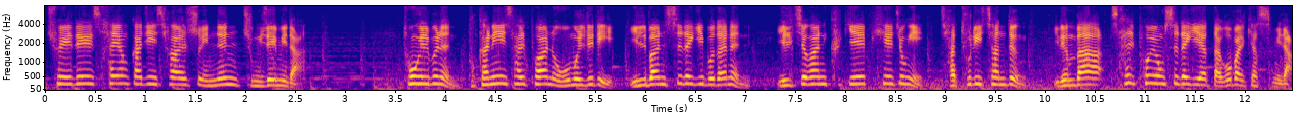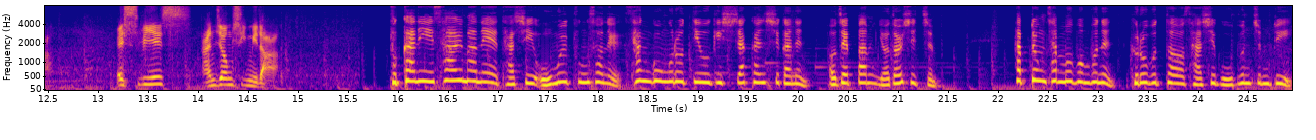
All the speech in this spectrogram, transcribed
최대 사형까지 처할 수 있는 중죄입니다. 통일부는 북한이 살포한 오물들이 일반 쓰레기보다는 일정한 크기의 피해종이 자투리천 등 이른바 살포용 쓰레기였다고 밝혔습니다. SBS 안정식입니다. 북한이 사흘 만에 다시 오물 풍선을 상공으로 띄우기 시작한 시간은 어젯밤 8시쯤. 합동참모본부는 그로부터 45분쯤 뒤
